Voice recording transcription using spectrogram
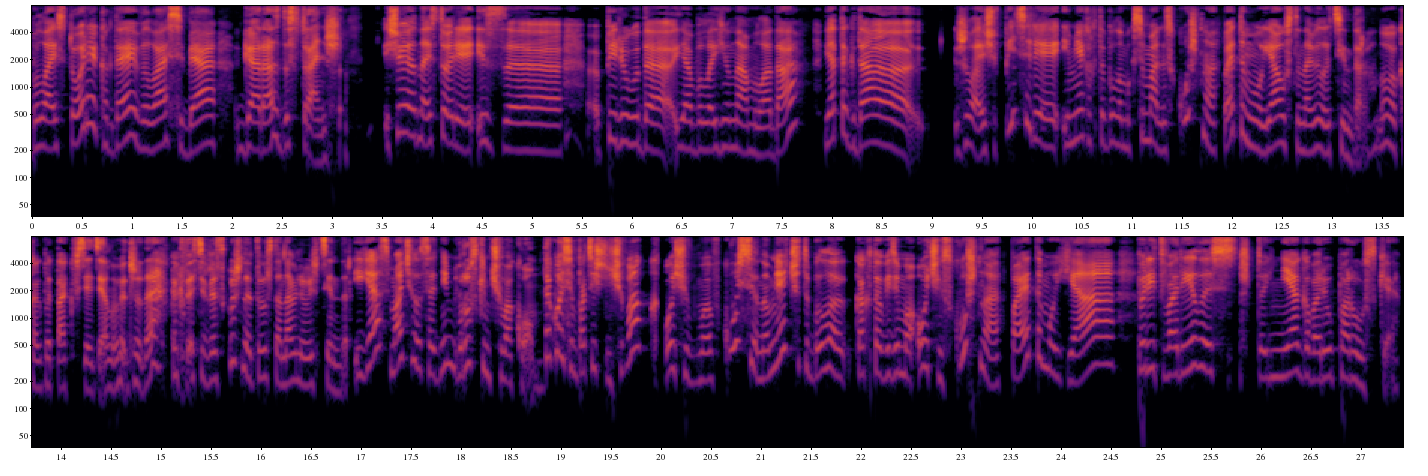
была история, когда я вела себя гораздо страньше. Еще одна история из э, периода «Я была юна, молода». Я тогда жила еще в Питере, и мне как-то было максимально скучно, поэтому я установила Тиндер. Ну, как бы так все делают же, да? Когда тебе скучно, ты устанавливаешь Тиндер. И я смачилась с одним русским чуваком. Такой симпатичный чувак, очень в моем вкусе, но мне что-то было как-то, видимо, очень скучно, поэтому я притворилась, что не говорю по-русски.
